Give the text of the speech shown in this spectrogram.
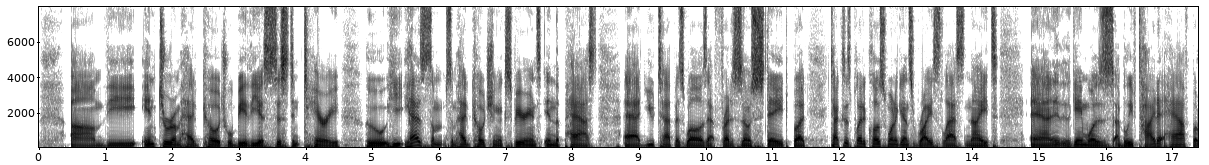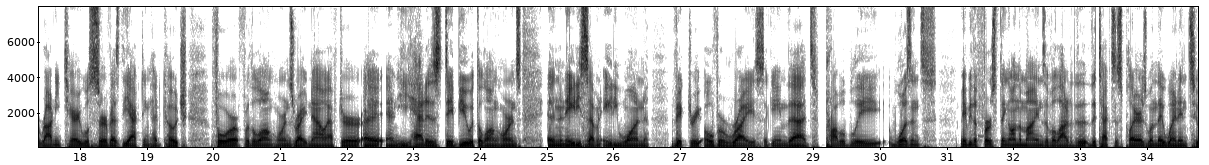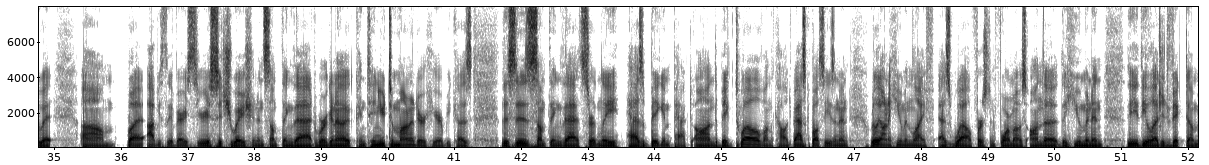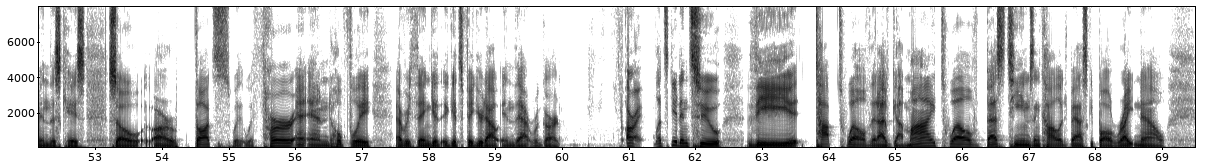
um, the interim head coach will be the assistant Terry, who he has some some head coaching experience in the past at UTEP as well as at Fresno State. But Texas played a close one against Rice last night, and the game was, I believe, tied at half. But Rodney Terry will serve as the acting head coach for for the Longhorns right now. After uh, and he had his debut with the Longhorns in an 87-81 victory over Rice, a game that probably wasn't maybe the first thing on the minds of a lot of the, the Texas players when they went into it. Um, but obviously, a very serious situation and something that we're going to continue to monitor here because this is something that certainly has a big impact on the Big 12, on the college basketball season, and really on a human life as well, first and foremost, on the, the human and the, the alleged victim in this case. So, our thoughts with, with her, and, and hopefully, everything get, it gets figured out in that regard. All right, let's get into the top 12 that I've got. My 12 best teams in college basketball right now,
